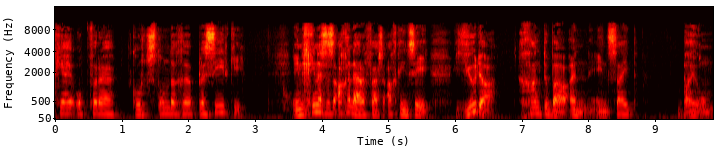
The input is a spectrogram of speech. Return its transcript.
gee hy op vir 'n kortstondige plesiertjie. En Genesis 38 vers 18 sê Juda gaan toe by haar in en sy het by hom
